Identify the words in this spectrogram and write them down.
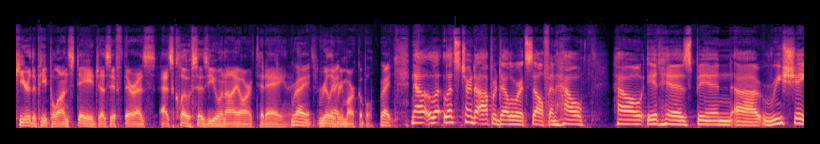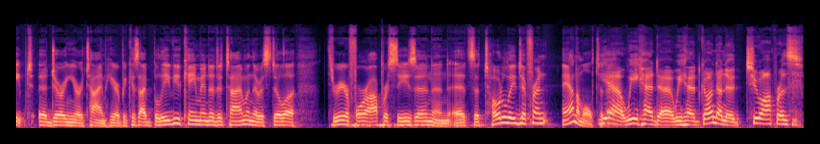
hear the people on stage as if they're as as close as you and I are today. It's, right, it's really right. remarkable. Right now, let, us turn to Opera Delaware itself and how how it has been uh, reshaped uh, during your time here, because I believe you came in at a time when there was still a three or four opera season, and it's a totally different animal today. Yeah, we had uh, we had gone down to two operas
